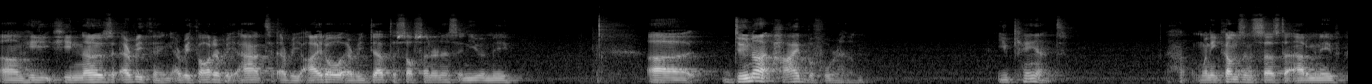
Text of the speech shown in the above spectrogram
Um, he, he knows everything, every thought, every act, every idol, every depth of self centeredness in you and me. Uh, do not hide before him. You can't. When he comes and says to Adam and Eve,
